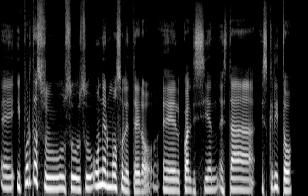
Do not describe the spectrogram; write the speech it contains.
Eh, y porta su, su, su, un hermoso letrero. el cual está escrito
